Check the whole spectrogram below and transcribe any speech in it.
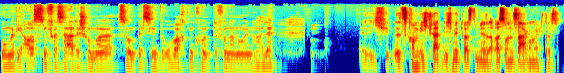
wo man die Außenfassade schon mal so ein bisschen beobachten konnte von der neuen Halle. Ich, jetzt komme ich gerade nicht mit, was du mir was du uns sagen möchtest.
